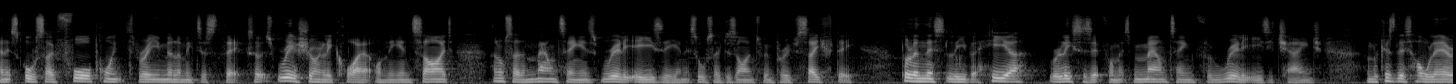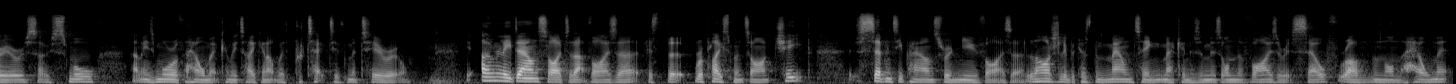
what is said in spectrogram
and it's also 4.3 millimeters thick. So it's reassuringly quiet on the inside. And also the mounting is really easy and it's also designed to improve safety. Pulling this lever here releases it from its mounting for really easy change. And because this whole area is so small that means more of the helmet can be taken up with protective material. The only downside to that visor is that replacements aren't cheap. It's £70 for a new visor, largely because the mounting mechanism is on the visor itself rather than on the helmet,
